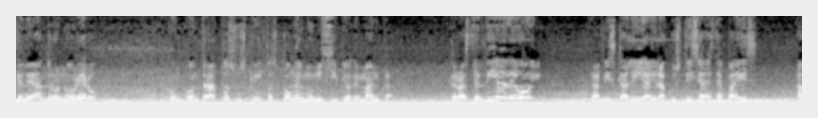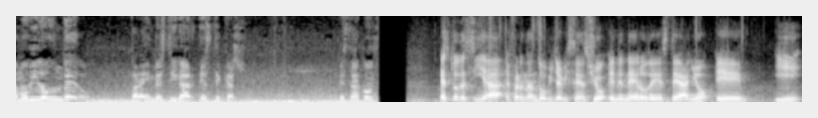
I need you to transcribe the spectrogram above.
de Leandro Norero con contratos suscritos con el municipio de Manta. Pero hasta el día de hoy, la Fiscalía y la Justicia de este país ha movido un dedo para investigar este caso. Está Esto decía Fernando Villavicencio en enero de este año eh, y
